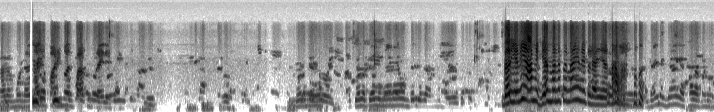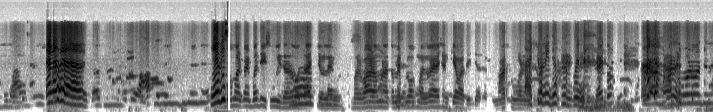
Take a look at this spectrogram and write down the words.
અરે મોઢ આવે પાણીમાં જ દરિયા નહીં આમી ધ્યાનમાં નતો નાહ્યો ને એટલે અહીંયા પડે એને છે, એ વિશે અમાર પાસે બધી સુવિધા નો દાચ્યો લાવ્યો. મારા વાળ હમણાં તમે બ્લોગમાં જોયા છે ને કેવા થઈ ગયા છે. માથું વળે. સાચો નહીં દેખાડવાનું કોઈને. દે ને.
